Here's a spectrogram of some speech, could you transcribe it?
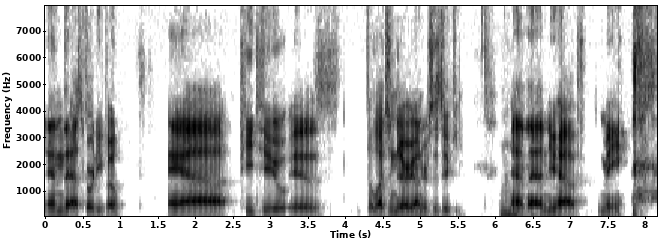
and the Escort Evo, and P two is the legendary under Suzuki, mm-hmm. and then you have me.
